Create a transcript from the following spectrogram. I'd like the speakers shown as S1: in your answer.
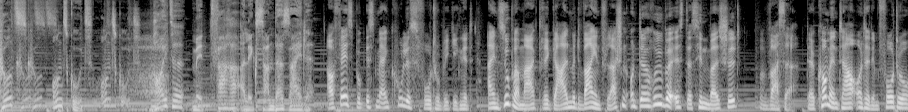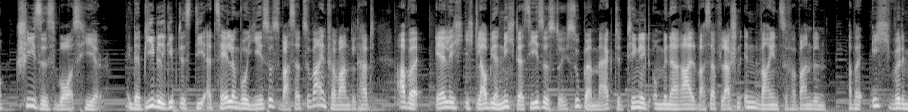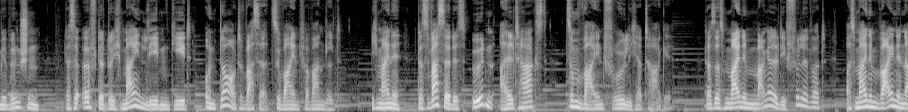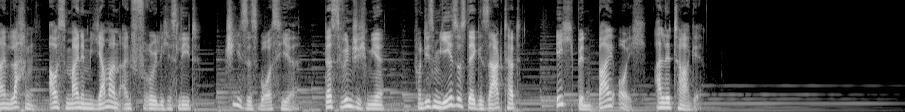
S1: Kurz und gut und gut. Heute mit Pfarrer Alexander Seidel.
S2: Auf Facebook ist mir ein cooles Foto begegnet. Ein Supermarktregal mit Weinflaschen und darüber ist das Hinweisschild Wasser. Der Kommentar unter dem Foto Jesus was here. In der Bibel gibt es die Erzählung, wo Jesus Wasser zu Wein verwandelt hat. Aber ehrlich, ich glaube ja nicht, dass Jesus durch Supermärkte tingelt, um Mineralwasserflaschen in Wein zu verwandeln. Aber ich würde mir wünschen, dass er öfter durch mein Leben geht und dort Wasser zu Wein verwandelt. Ich meine, das Wasser des öden Alltags zum Wein fröhlicher Tage. Dass aus meinem Mangel die Fülle wird, aus meinem Weinen ein Lachen, aus meinem Jammern ein fröhliches Lied. Jesus was hier. Das wünsche ich mir von diesem Jesus, der gesagt hat, ich bin bei euch alle Tage.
